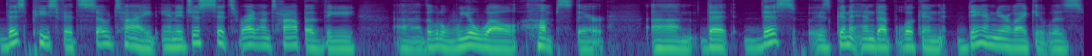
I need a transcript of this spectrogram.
this piece fits so tight and it just sits right on top of the, uh, the little wheel well humps there. Um, that this is going to end up looking damn near like it was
